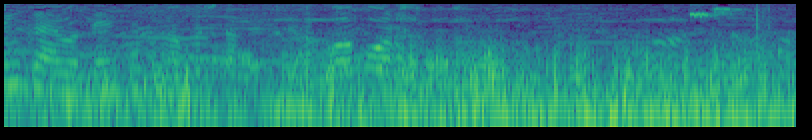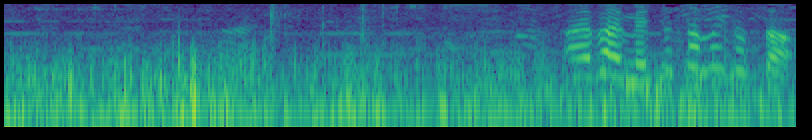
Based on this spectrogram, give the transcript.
前回も伝説残したんですけど。コアコアラそうなんですか。はいとちょっとあやばいめっちゃ下向いとった。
